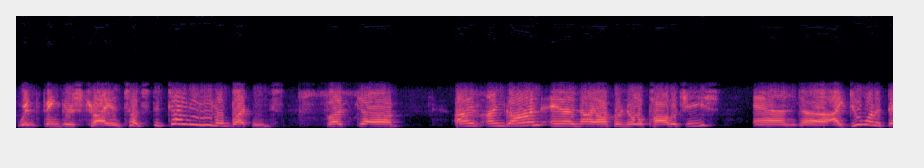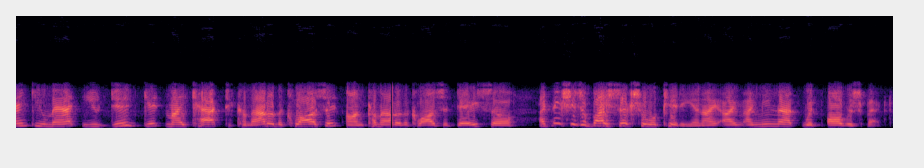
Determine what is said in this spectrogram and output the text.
when fingers try and touch the tiny little buttons. But uh, I'm I'm gone, and I offer no apologies. And uh, I do want to thank you, Matt. You did get my cat to come out of the closet on Come Out of the Closet Day, so I think she's a bisexual kitty, and I I, I mean that with all respect.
